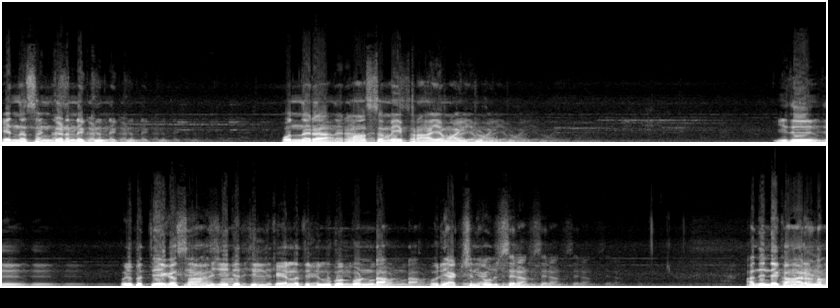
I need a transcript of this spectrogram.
എന്ന സംഘടനക്ക് ഒന്നര മാസമേ പ്രായമായിട്ടുള്ളൂ. ഇത് ഒരു പ്രത്യേക സാഹചര്യത്തിൽ കേരളത്തിൽ രൂപം കൊണ്ട ഒരു ആക്ഷൻ കൗൺസിലാണ് അതിന്റെ കാരണം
